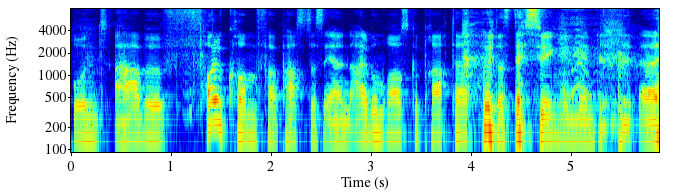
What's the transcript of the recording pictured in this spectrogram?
und habe vollkommen verpasst, dass er ein Album rausgebracht hat. Habe das deswegen in den äh,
